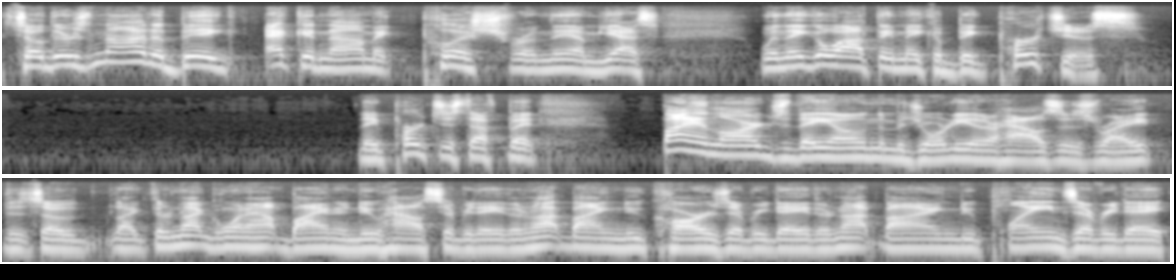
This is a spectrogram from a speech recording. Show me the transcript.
So there's not a big economic push from them. Yes, when they go out, they make a big purchase. They purchase stuff, but by and large, they own the majority of their houses, right? So, like, they're not going out buying a new house every day. They're not buying new cars every day. They're not buying new planes every day.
